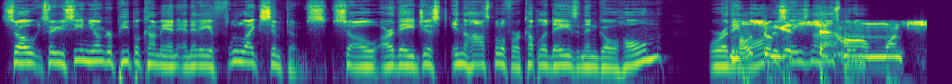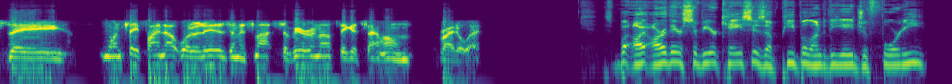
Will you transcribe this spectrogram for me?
So, so you're seeing younger people come in and they have flu-like symptoms. So, are they just in the hospital for a couple of days and then go home, or are they Most of longer them get stays in the hospital? home once they once they find out what it is and it's not severe enough. They get sent home right away. But are, there severe cases of people under the age of 40,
